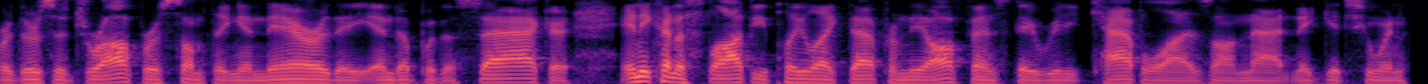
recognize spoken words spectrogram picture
or there's a drop or something in there, they end up with a sack or any kind of sloppy play like that from the offense, they really capitalize on that and it gets you in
